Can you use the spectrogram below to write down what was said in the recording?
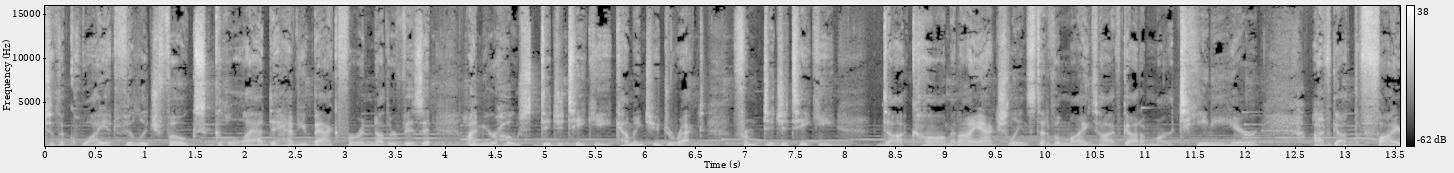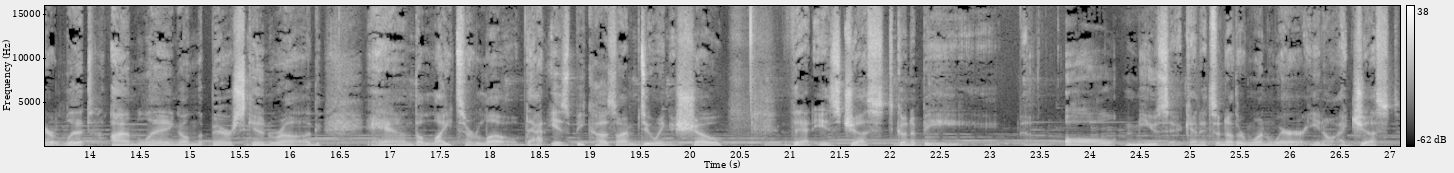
To the Quiet Village, folks. Glad to have you back for another visit. I'm your host, Digitiki, coming to you direct from digitiki.com. And I actually, instead of a Mai Tai, I've got a martini here. I've got the fire lit. I'm laying on the bearskin rug, and the lights are low. That is because I'm doing a show that is just going to be all music. And it's another one where, you know, I just.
